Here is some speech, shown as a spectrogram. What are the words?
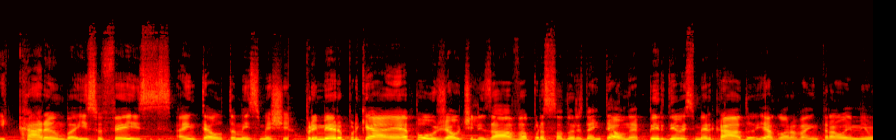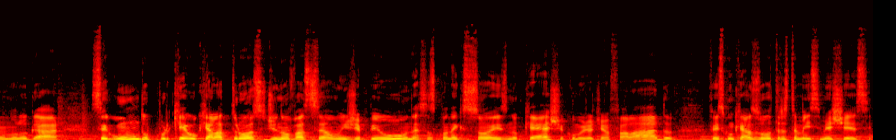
E caramba, isso fez a Intel também se mexer. Primeiro porque a Apple já utilizava processadores da Intel, né? Perdeu esse mercado e agora vai entrar o M1 no lugar. Segundo, porque o que ela trouxe de inovação em GPU, nessas conexões no cache, como eu já tinha falado, fez com que as outras também se mexessem.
